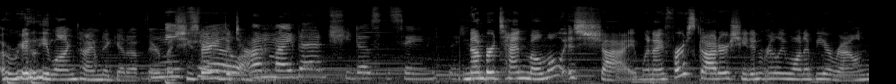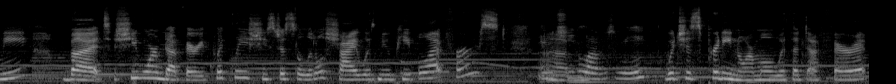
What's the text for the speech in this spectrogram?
a really long time to get up there, but Me she's very too. determined. On my bed, she does the same thing. Number 10, Momo is shy. When I first got her, she didn't really want to be around me, but she warmed up very quickly. She's just a little shy with new people at first, And she Um, loves me. which is pretty normal with a deaf ferret.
